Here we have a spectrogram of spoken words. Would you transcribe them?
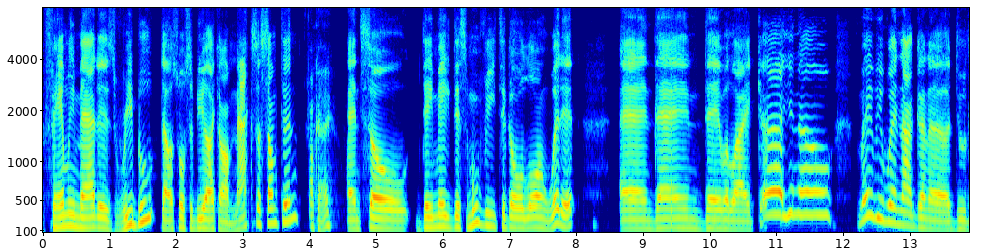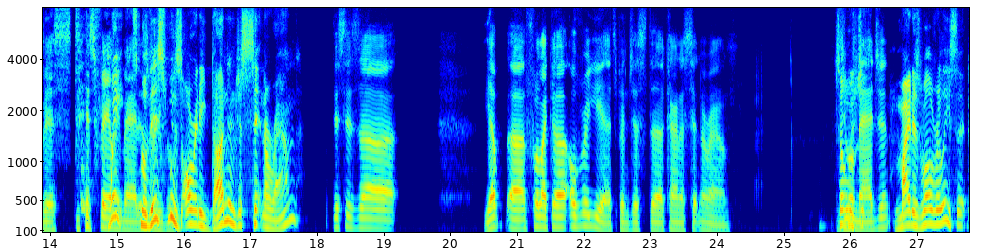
Family Matters reboot that was supposed to be like on Max or something. Okay. And so they made this movie to go along with it. And then they were like, uh, you know, maybe we're not gonna do this this Family Wait, Matters. so this reboot." was already done and just sitting around? this is uh yep, uh for like uh over a year. It's been just uh kind of sitting around. So you imagine? Might as well release it.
